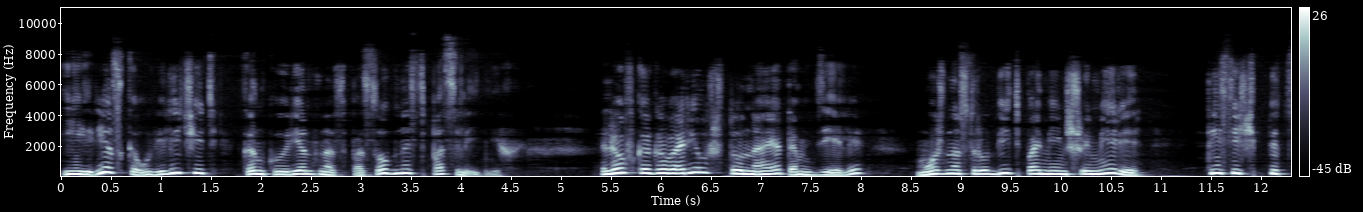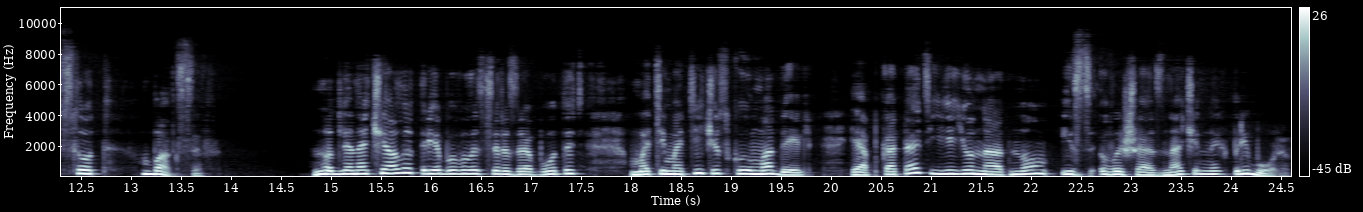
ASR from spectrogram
и резко увеличить конкурентоспособность последних. Левка говорил, что на этом деле можно срубить по меньшей мере 1500 баксов. Но для начала требовалось разработать математическую модель и обкатать ее на одном из вышеозначенных приборов.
